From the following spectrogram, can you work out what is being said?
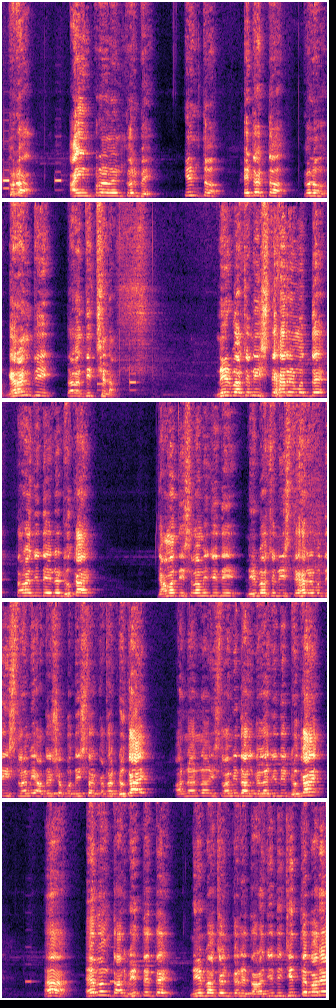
তারা আইন প্রণয়ন করবে, কিন্তু এটার তো কোনো গ্যারান্টি তারা দিচ্ছে না। নির্বাচনী ইশতেহারের মধ্যে তারা যদি এটা ঢুকায়, জামাত ইসলামী যদি নির্বাচনী ইশতেহারের মধ্যে ইসলামী আদর্শ প্রতিষ্ঠার কথা ঢুকায়, অন্যান্য ইসলামী দলগুলো যদি ঢুকায় হ্যাঁ এবং তার ভিত্তিতে নির্বাচন করে তারা যদি জিততে পারে,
